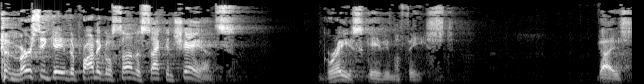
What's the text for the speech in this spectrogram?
mercy gave the prodigal son a second chance. Grace gave him a feast. Guys,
